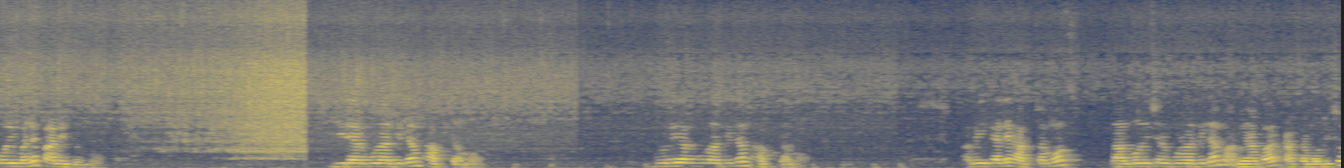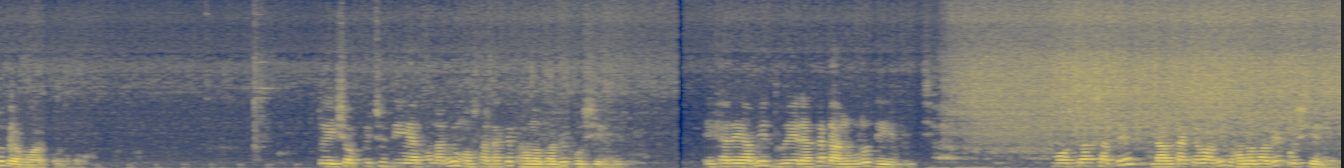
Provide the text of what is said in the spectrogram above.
পরিমাণে পানি দেবো। জিরার গুঁড়া দিলাম হাফ চামচ। ধনিয়ার গুঁড়া দিলাম হাফ চামচ। আমি এখানে হাফ চামচ লাল মরিচের গুঁড়া দিলাম, আমি আবার কাঁচা মরিচও ব্যবহার করব। তো এইসব কিছু দিয়ে এখন আমি মশলাটাকে ভালোভাবে কষিয়ে নেব। এখানে আমি ধুয়ে রাখা ডালগুলো দিয়ে দিচ্ছি। মশলার সাথে ডালটাকেও আমি ভালোভাবে কষিয়ে নেব।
